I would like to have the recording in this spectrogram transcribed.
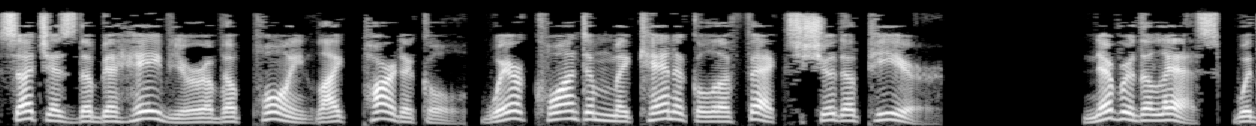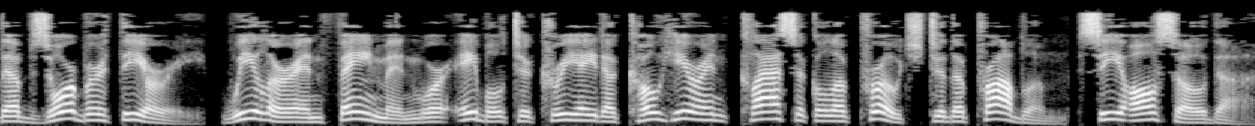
such as the behavior of a point-like particle, where quantum mechanical effects should appear. Nevertheless, with absorber theory, Wheeler and Feynman were able to create a coherent classical approach to the problem see also the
